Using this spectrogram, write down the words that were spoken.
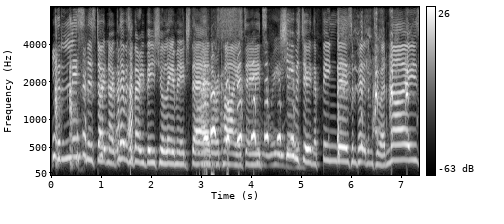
the listeners don't know, but there was a very visual image there that Rukiat did. Really She was doing the fingers and putting them to her nose.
